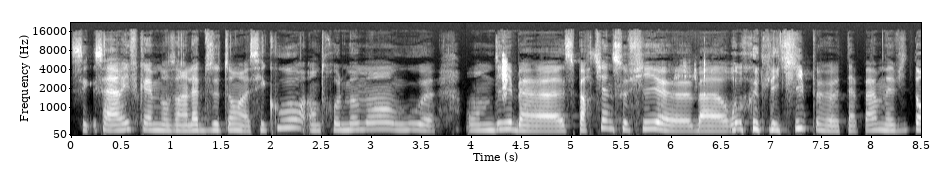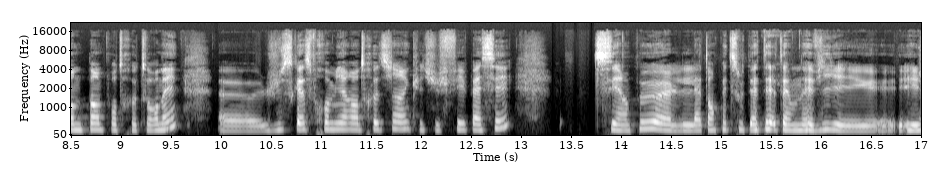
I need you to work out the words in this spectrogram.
ça arrive quand même dans un laps de temps assez court entre le moment où on te dit bah c'est parti Anne-Sophie bah recrute l'équipe t'as pas à mon avis tant de temps pour te retourner jusqu'à ce premier entretien que tu fais passer c'est un peu la tempête sous ta tête à mon avis et,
